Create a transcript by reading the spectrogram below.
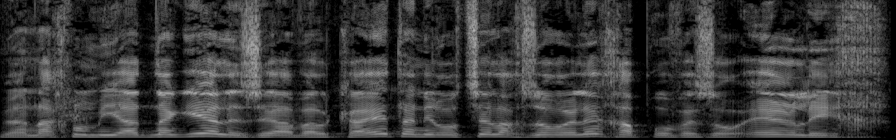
ואנחנו מיד נגיע לזה, אבל כעת אני רוצה לחזור אליך, פרופסור ארליך,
